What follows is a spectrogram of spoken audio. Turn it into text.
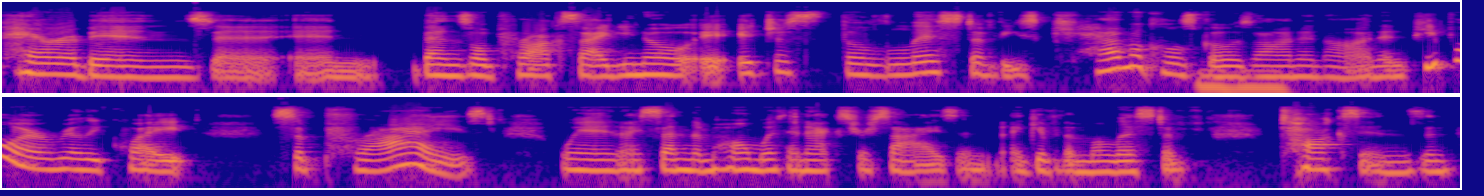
parabens and, and benzoyl peroxide you know it, it, just the list of these chemicals goes mm-hmm. on and on and people are really quite surprised when I send them home with an exercise and I give them a list of toxins and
